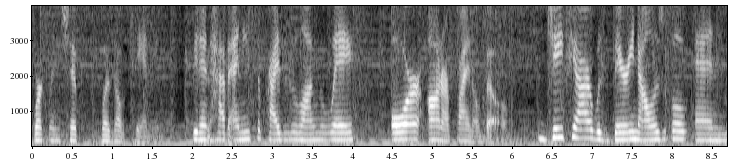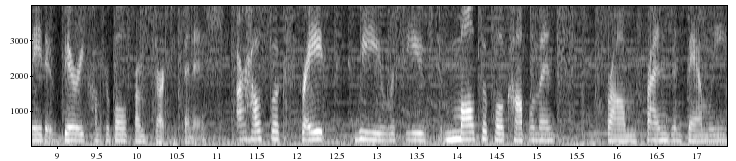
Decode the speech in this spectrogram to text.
workmanship was outstanding. We didn't have any surprises along the way or on our final bill. JTR was very knowledgeable and made it very comfortable from start to finish. Our house looks great. We received multiple compliments from friends and family.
